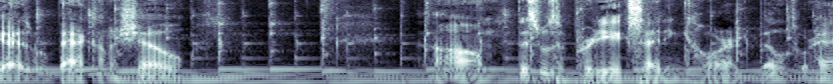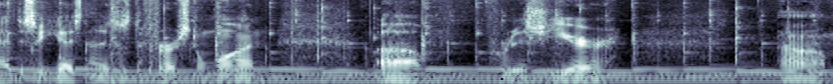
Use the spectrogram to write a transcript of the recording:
guys, we're back on the show. Um, this was a pretty exciting card Bellator had. Just so you guys know, this was the first one um, for this year. Um,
